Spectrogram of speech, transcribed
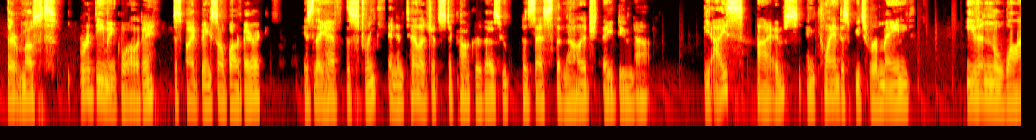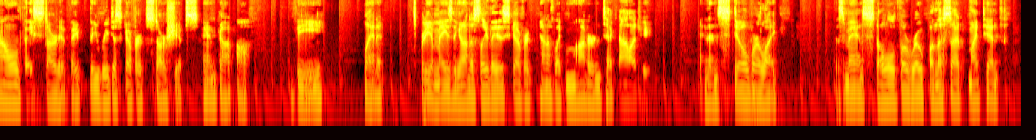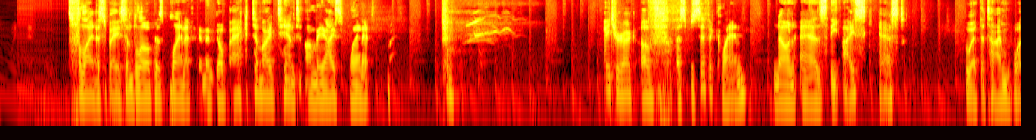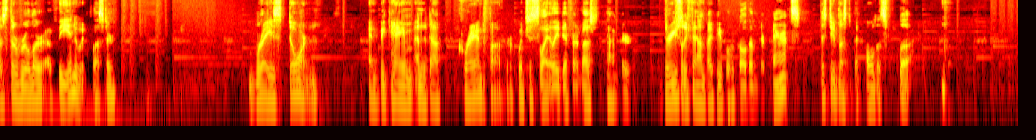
Their most redeeming quality, despite being so barbaric, is they have the strength and intelligence to conquer those who possess the knowledge they do not. The ice hives and clan disputes remained even while they started. They, they rediscovered starships and got off the planet. It's pretty amazing, honestly. They discovered kind of like modern technology and then still were like, this man stole the rope on the side of my tent. Let's fly to space and blow up his planet and then go back to my tent on the ice planet. Patriarch of a specific clan known as the Ice Caste, who at the time was the ruler of the Inwit cluster, raised Dorn and became an adopted grandfather, which is slightly different most of the time. They're, they're usually found by people who call them their parents. This dude must have been old as fuck.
